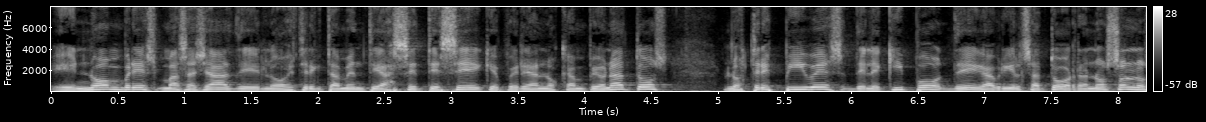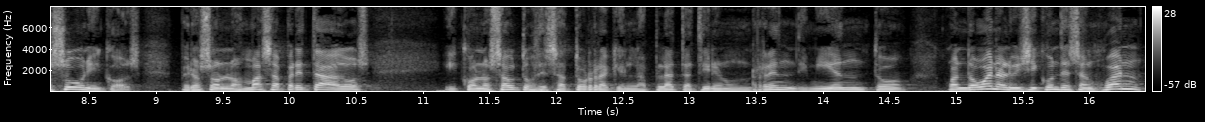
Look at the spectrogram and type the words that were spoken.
Eh, nombres más allá de los estrictamente ACTC que pelean los campeonatos, los tres pibes del equipo de Gabriel Satorra. No son los únicos, pero son los más apretados y con los autos de Satorra que en La Plata tienen un rendimiento. Cuando van al Villicún de San Juan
